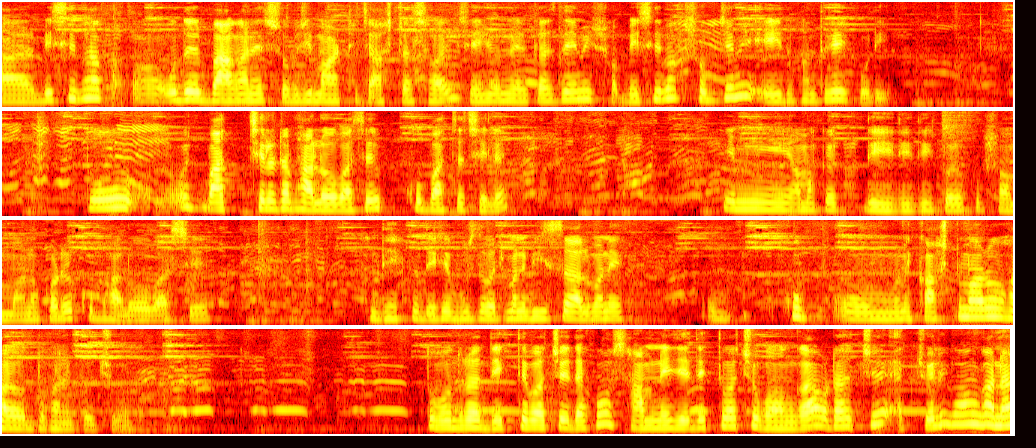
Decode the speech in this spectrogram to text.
আর বেশিরভাগ ওদের বাগানের সবজি মাঠে চাষ টাস হয়, সেই জন্য এর কাছ দিয়ে আমি বেশিরভাগ সবজি আমি এই দোকান থেকেই করি। তো ওই বাচ্চা ছেলেটা ভালোবাসে খুব বাচ্চা ছেলে। এমনি আমাকে দিদি দিদি করে খুব সম্মানও করে, খুব ভালোবাসে দেখে দেখে বুঝতে পারছি মানে বিশাল মানে খুব মানে কাস্টমারও হয় ওর দোকানে প্রচুর। তো বন্ধুরা দেখতে পাচ্ছ দেখো, সামনে যে দেখতে পাচ্ছ গঙ্গা, ওটা হচ্ছে অ্যাকচুয়ালি গঙ্গা না,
